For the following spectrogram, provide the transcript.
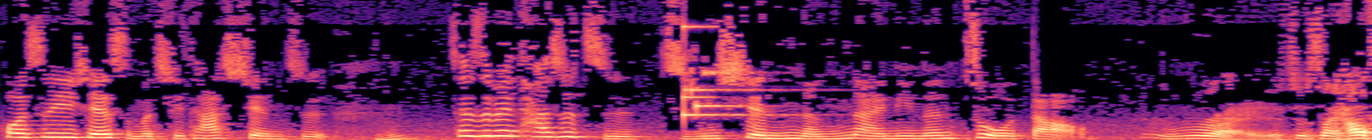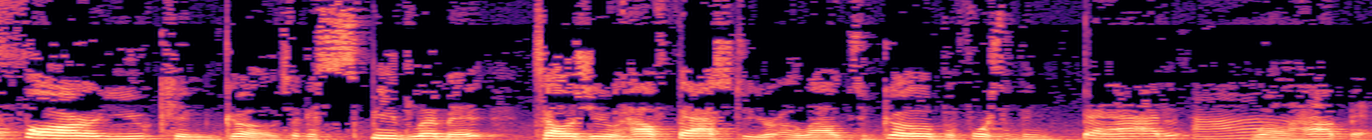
或是一些什么其他限制，在这边它是指极限能耐，你能做到。Right. It's just like how far you can go. It's like a speed limit tells you how fast you're allowed to go before something bad Ah. will happen.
